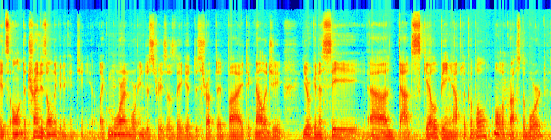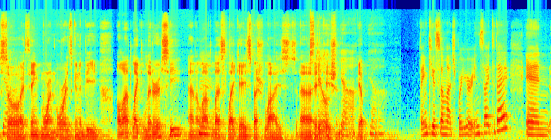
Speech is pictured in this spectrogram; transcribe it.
it's all, the trend is only going to continue. Like more Mm-hmm. and more industries as they get disrupted by technology, you're going to see uh, that skill being applicable all across the board. So Mm-hmm. I think more and more it's going to be a lot like literacy and a lot less like a specialized uh, education. Mm. Yeah. Yep. Yeah. Thank you so much for your insight today, and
